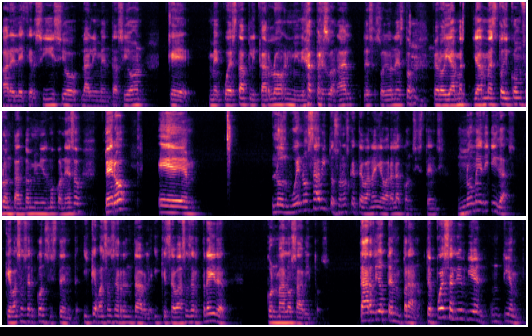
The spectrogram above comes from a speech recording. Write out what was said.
para el ejercicio, la alimentación, que me cuesta aplicarlo en mi vida personal, les soy honesto, pero ya me, ya me estoy confrontando a mí mismo con eso. Pero eh, los buenos hábitos son los que te van a llevar a la consistencia. No me digas que vas a ser consistente y que vas a ser rentable y que se vas a ser trader con malos hábitos. Tarde o temprano, te puede salir bien un tiempo,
